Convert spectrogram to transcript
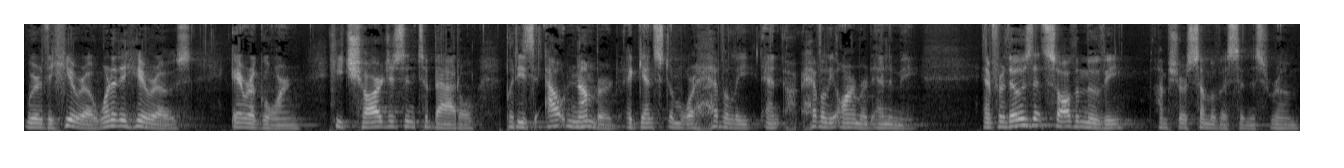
where the hero, one of the heroes, Aragorn, he charges into battle, but he's outnumbered against a more heavily and heavily armored enemy. And for those that saw the movie, I'm sure some of us in this room,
